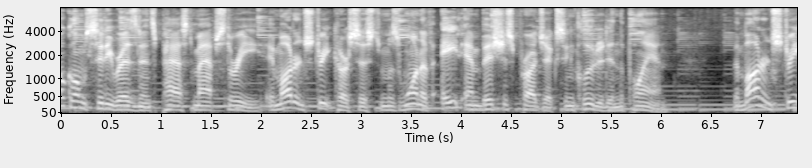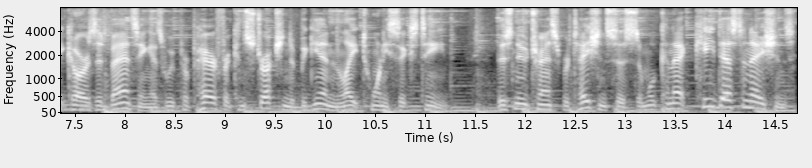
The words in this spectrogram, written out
Oklahoma City residents passed MAPS 3, a modern streetcar system was one of eight ambitious projects included in the plan. The modern streetcar is advancing as we prepare for construction to begin in late 2016. This new transportation system will connect key destinations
